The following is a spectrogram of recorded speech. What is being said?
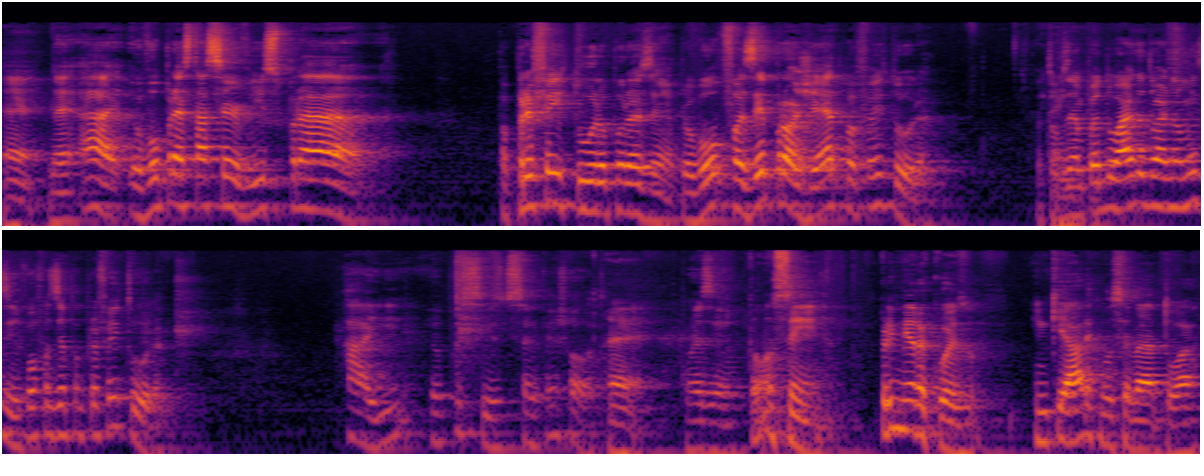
É. né? Ah, eu vou prestar serviço para a prefeitura, por exemplo. Eu vou fazer projeto para a prefeitura. Eu estou fazendo para o Eduardo, Eduardo não me exige. Vou fazer para a prefeitura. Aí eu preciso de CNPJ, É. um exemplo. Então, assim, primeira coisa, em que área que você vai atuar?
